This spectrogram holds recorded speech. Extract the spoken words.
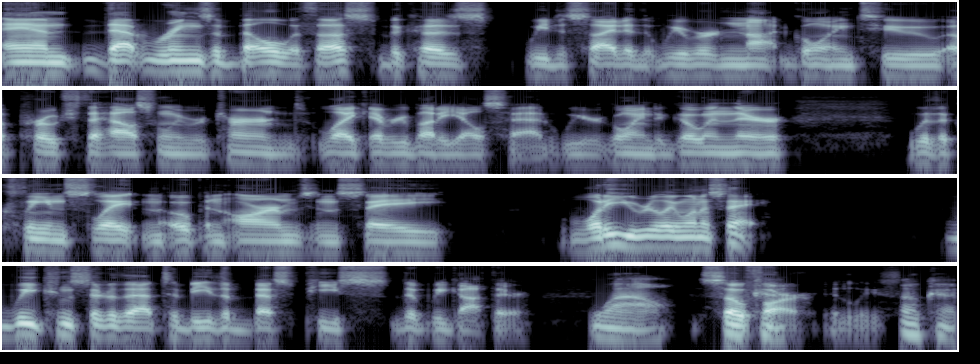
and that rings a bell with us because we decided that we were not going to approach the house when we returned like everybody else had we were going to go in there with a clean slate and open arms and say what do you really want to say? We consider that to be the best piece that we got there. Wow. So okay. far, at least. Okay.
